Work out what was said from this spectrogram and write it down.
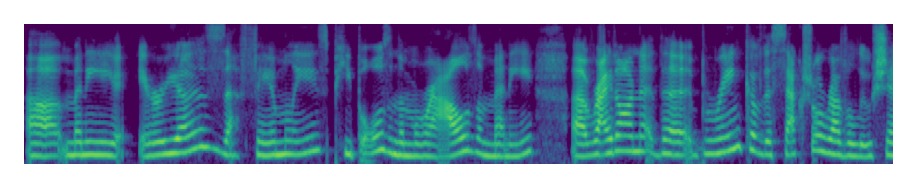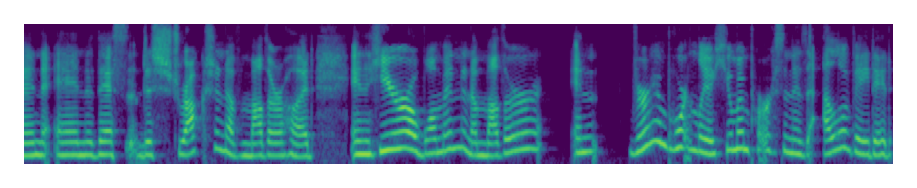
uh, many areas, families, peoples, and the morals of many, uh, right on the brink of the sexual revolution and this destruction of motherhood. And here, a woman and a mother and very importantly, a human person is elevated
